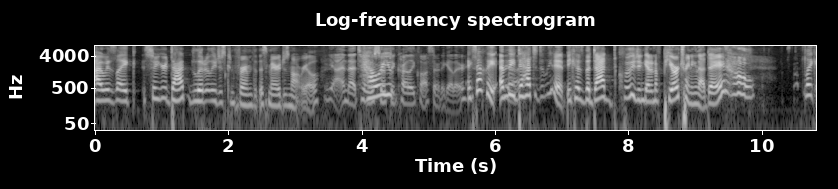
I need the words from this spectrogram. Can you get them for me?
I was like, "So your dad literally just confirmed that this marriage is not real." yeah, and that Taylor How Swift you- and Karlie Kloss are together. Exactly. And Yeah. they had to delete it because the dad clearly didn't get enough PR training that day. No. Like,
